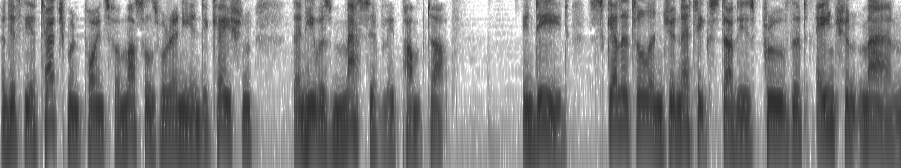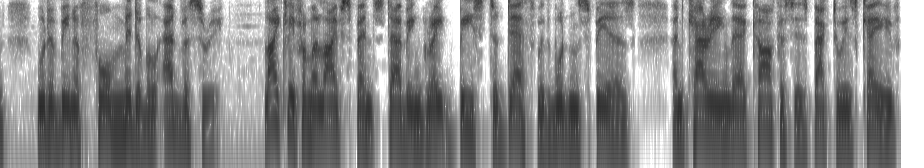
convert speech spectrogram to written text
and if the attachment points for muscles were any indication, then he was massively pumped up. Indeed, skeletal and genetic studies prove that ancient man would have been a formidable adversary, likely from a life spent stabbing great beasts to death with wooden spears and carrying their carcasses back to his cave,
